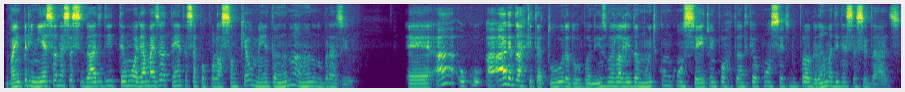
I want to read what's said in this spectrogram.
vai imprimir essa necessidade de ter um olhar mais atento a essa população que aumenta ano a ano no Brasil. É, a, a, área da arquitetura, do urbanismo, ela lida muito com um conceito importante que é o conceito do programa de necessidades.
